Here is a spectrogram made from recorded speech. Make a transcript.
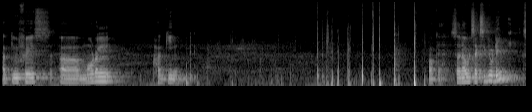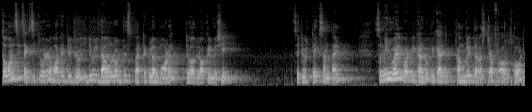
hugging face uh, model hugging okay so now it's executing. So once it's executed what it will do it will download this particular model to our local machine. So it will take some time. So meanwhile what we can do we can complete the rest of our code.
